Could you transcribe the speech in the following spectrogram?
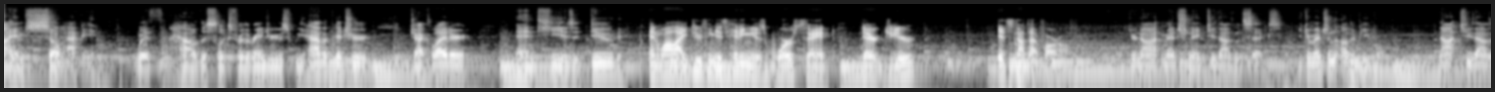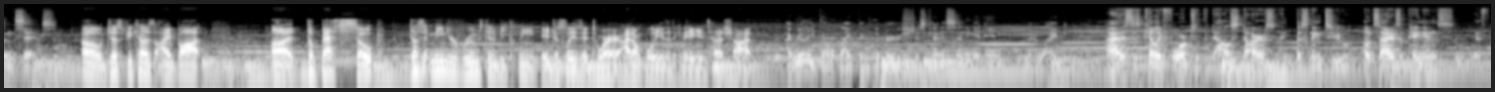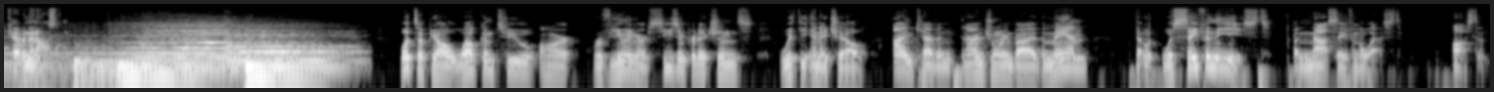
I am so happy with how this looks for the Rangers. We have a pitcher, Jack Leiter, and he is a dude. And while I do think his hitting is worse than Derek Jeter, it's not that far off. You're not mentioning 2006. You can mention the other people, not 2006. Oh, just because I bought uh, the best soap doesn't mean your room's gonna be clean. It just leaves it to where I don't believe that the Canadians had a shot. I really don't like the Clippers just kind of sending it in when they're like, Hi, this is Kelly Forbes with the Dallas Stars, and you're listening to Outsiders Opinions with Kevin and Austin. What's up, y'all? Welcome to our reviewing our season predictions with the NHL. I'm Kevin, and I'm joined by the man that w- was safe in the East, but not safe in the West, Austin.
